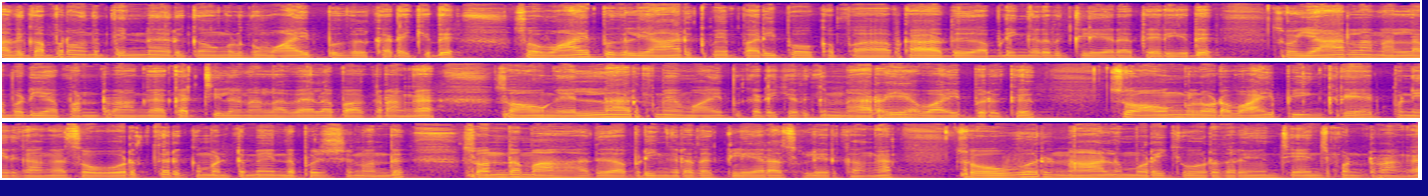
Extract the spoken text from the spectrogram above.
அதுக்கப்புறம் வந்து பின்ன இருக்கவங்களுக்கும் வாய்ப்புகள் கிடைக்குது. ஸோ வாய்ப்புகள் யாருக்குமே பறிப்போக்கப்படாது அப்படிங்கிறது கிளியராக தெரியுது. ஸோ யாரெல்லாம் நல்லபடியாக பண்ணுறாங்க கட்சியில் நல்லா வேலை பார்க்குறாங்க ஸோ அவங்க எல்லாருக்குமே வாய்ப்பு கிடைக்கிறதுக்கு நிறைய வாய்ப்பு இருக்குது ஸோ அவங்களோட வாய்ப்பையும் க்ரியேட் பண்ணியிருக்காங்க. ஸோ ஒருத்தருக்கு மட்டுமே இந்த பொசிஷன் வந்து சொந்தமாகாது அப்படிங்கிறத கிளியராக சொல்லியிருக்காங்க. ஸோ ஒவ்வொரு நாலு முறைக்கு ஒரு தடவையும் சேஞ்ச் பண்ணுறாங்க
